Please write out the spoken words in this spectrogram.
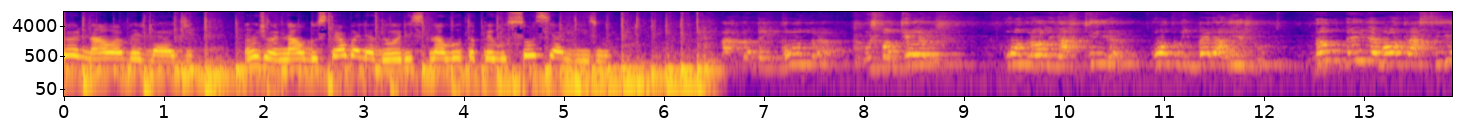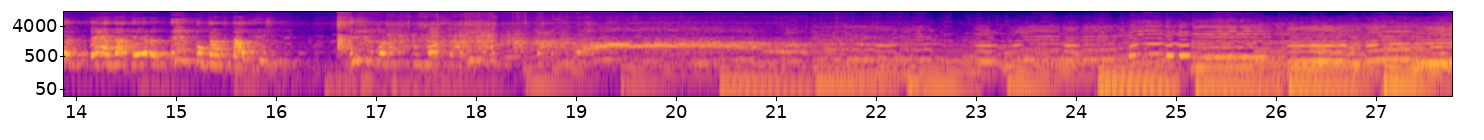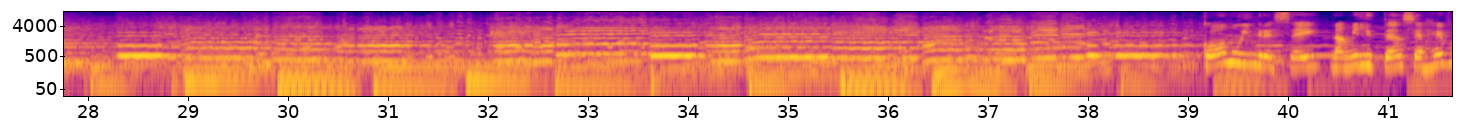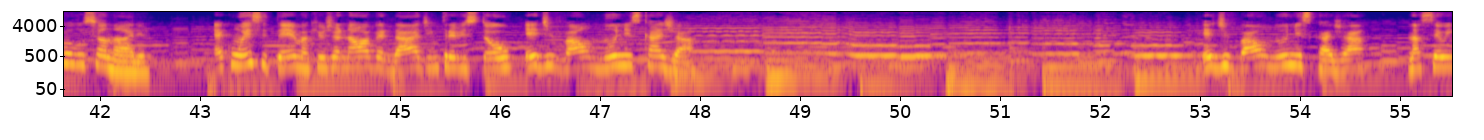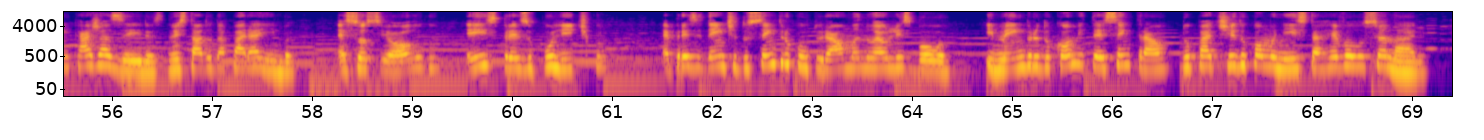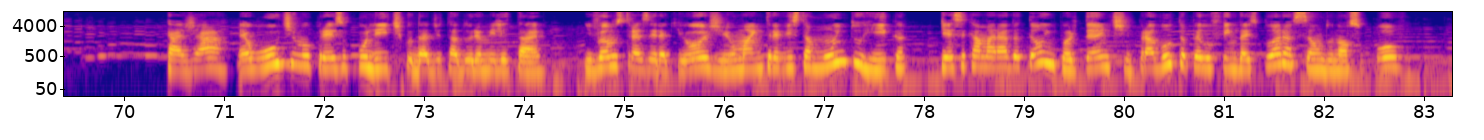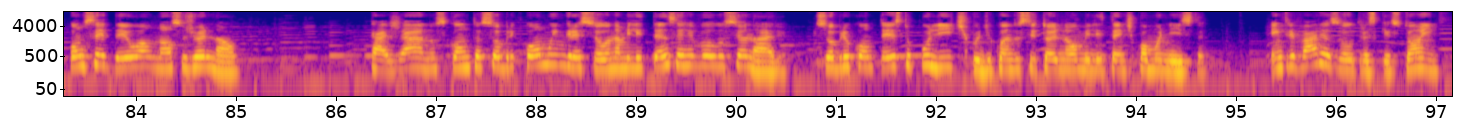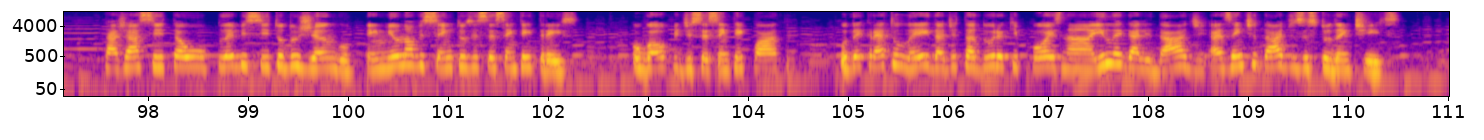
Jornal A Verdade, um jornal dos trabalhadores na luta pelo socialismo. Lutar também contra os banqueiros, contra a oligarquia, contra o imperialismo. Não tem democracia verdadeira dentro do capitalismo. Viva o socialismo! Como ingressei na militância revolucionária. É com esse tema que o jornal A Verdade entrevistou Edival Nunes Cajá. Edival Nunes Cajá nasceu em Cajazeiras, no estado da Paraíba. É sociólogo, ex-preso político, é presidente do Centro Cultural Manuel Lisboa e membro do Comitê Central do Partido Comunista Revolucionário. Cajá é o último preso político da ditadura militar e vamos trazer aqui hoje uma entrevista muito rica que esse camarada tão importante para a luta pelo fim da exploração do nosso povo concedeu ao nosso jornal. Cajá nos conta sobre como ingressou na militância revolucionária, sobre o contexto político de quando se tornou militante comunista. Entre várias outras questões, Cajá cita o plebiscito do Jango em 1963, o golpe de 64, o decreto-lei da ditadura que pôs na ilegalidade as entidades estudantis,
